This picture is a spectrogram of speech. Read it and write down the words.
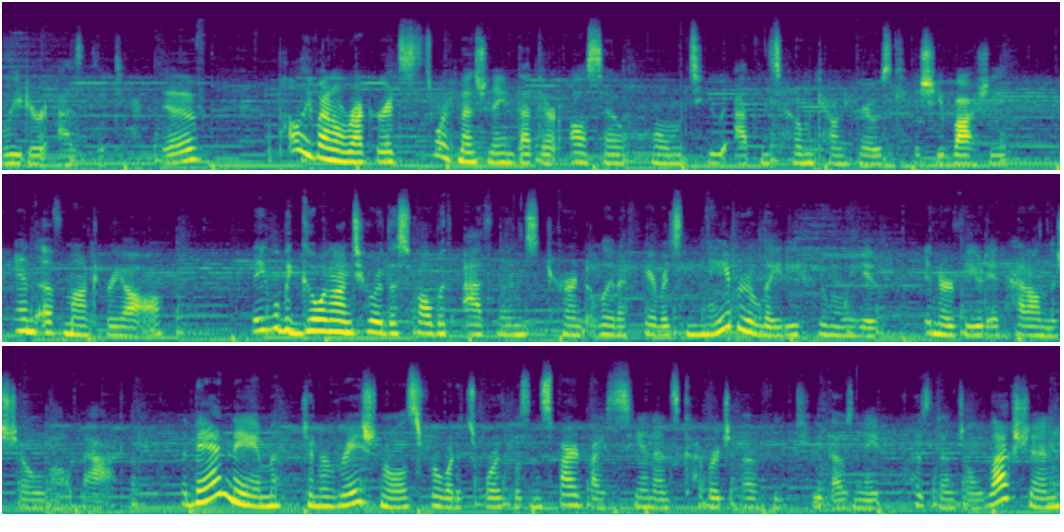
Reader as Detective. Polyvinyl Records, it's worth mentioning that they're also home to Athens' hometown heroes Kishi Bashi and of Montreal. They will be going on tour this fall with Athens turned Atlanta favorites Neighbor Lady, whom we interviewed and had on the show a while back. The band name, Generationals, for what it's worth, was inspired by CNN's coverage of the 2008 presidential election,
